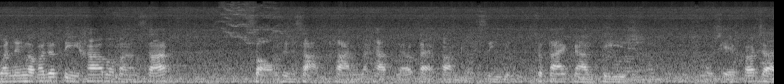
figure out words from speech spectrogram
วันหนึ่งเราก็จะตีข้าวประมาณสักสองถึงสามครั้งนะครับ แล้วแต่ความเหนียวซีดสไตล์การตีของเชฟก็จะ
